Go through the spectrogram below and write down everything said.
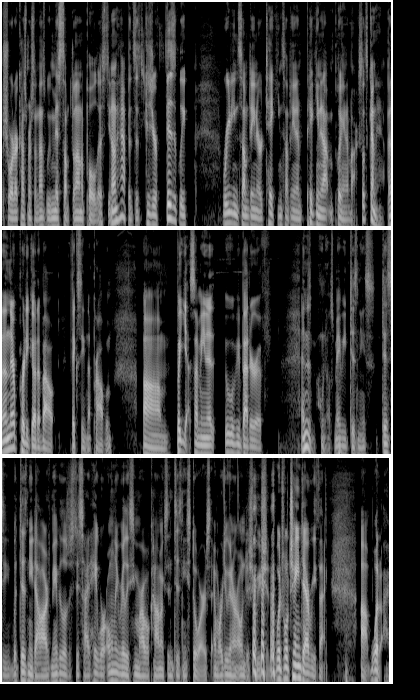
short our customers sometimes. We miss something on a pull list. You know, it happens. It's because you're physically reading something or taking something and picking it up and putting it in a box. So it's gonna happen, and they're pretty good about fixing the problem. Um, but yes, I mean, it, it would be better if and who knows maybe disney's disney with disney dollars maybe they'll just decide hey we're only releasing marvel comics in disney stores and we're doing our own distribution which will change everything uh, what i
